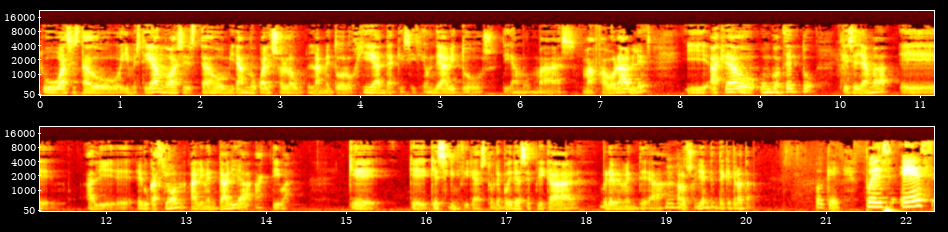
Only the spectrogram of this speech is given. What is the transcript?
Tú has estado investigando, has estado mirando cuáles son las metodologías de adquisición de hábitos, digamos, más, más favorables y has creado un concepto que se llama eh, educación alimentaria activa. ¿Qué, ¿Qué, significa esto? ¿Le podrías explicar brevemente a, a los oyentes de qué trata? Ok, pues es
